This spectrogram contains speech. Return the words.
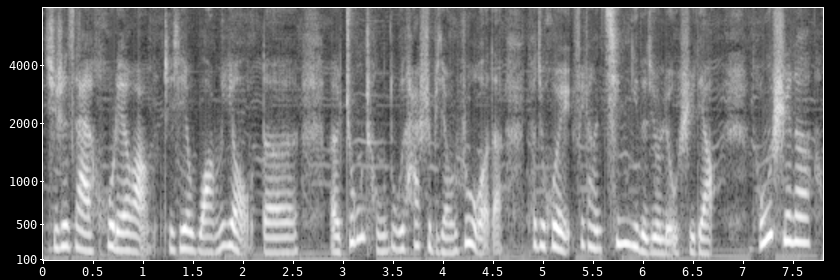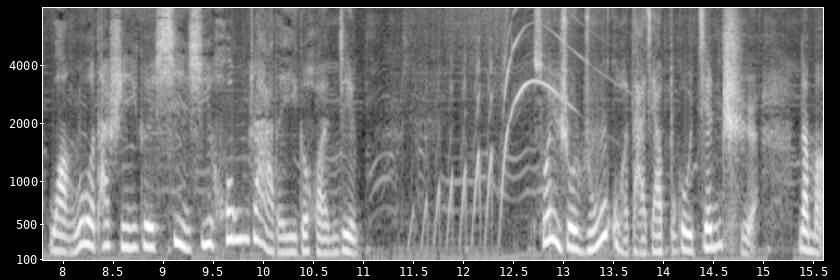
其实，在互联网这些网友的呃忠诚度它是比较弱的，它就会非常轻易的就流失掉。同时呢，网络它是一个信息轰炸的一个环境。所以说，如果大家不够坚持，那么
